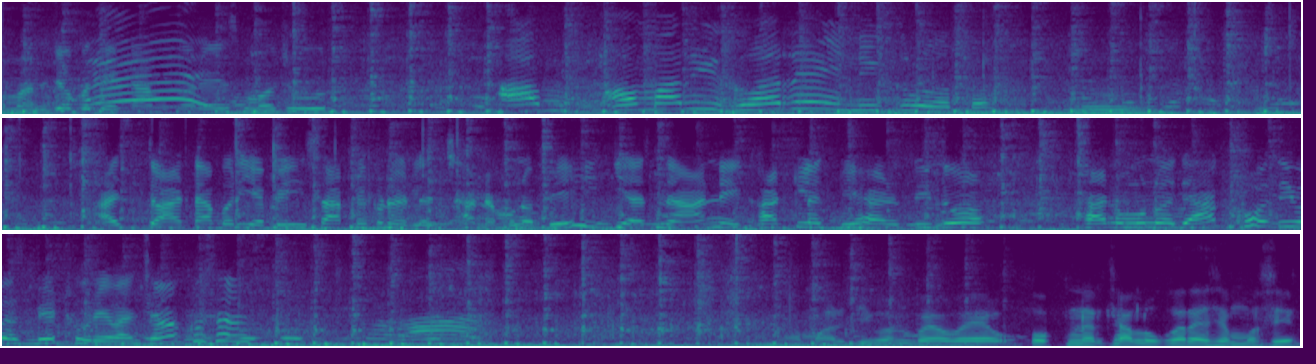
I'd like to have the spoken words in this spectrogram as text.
અમારે જો બધે કામ કરે છે મજૂર. આ અમારી ઘરે નીકળ્યો હતો. આજ તો આ ટાબરિયા બે સાપ નીકળ્યો એટલે છાના મુનો બેહી ગયા છે ને આને ખાટલે જ બિહાડી દીધો. છાનો મુનો જ આખો દિવસ બેઠું રહેવાનું છે હા. અમારા જીવનભાઈ હવે ઓપનર ચાલુ કરે છે મશીન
